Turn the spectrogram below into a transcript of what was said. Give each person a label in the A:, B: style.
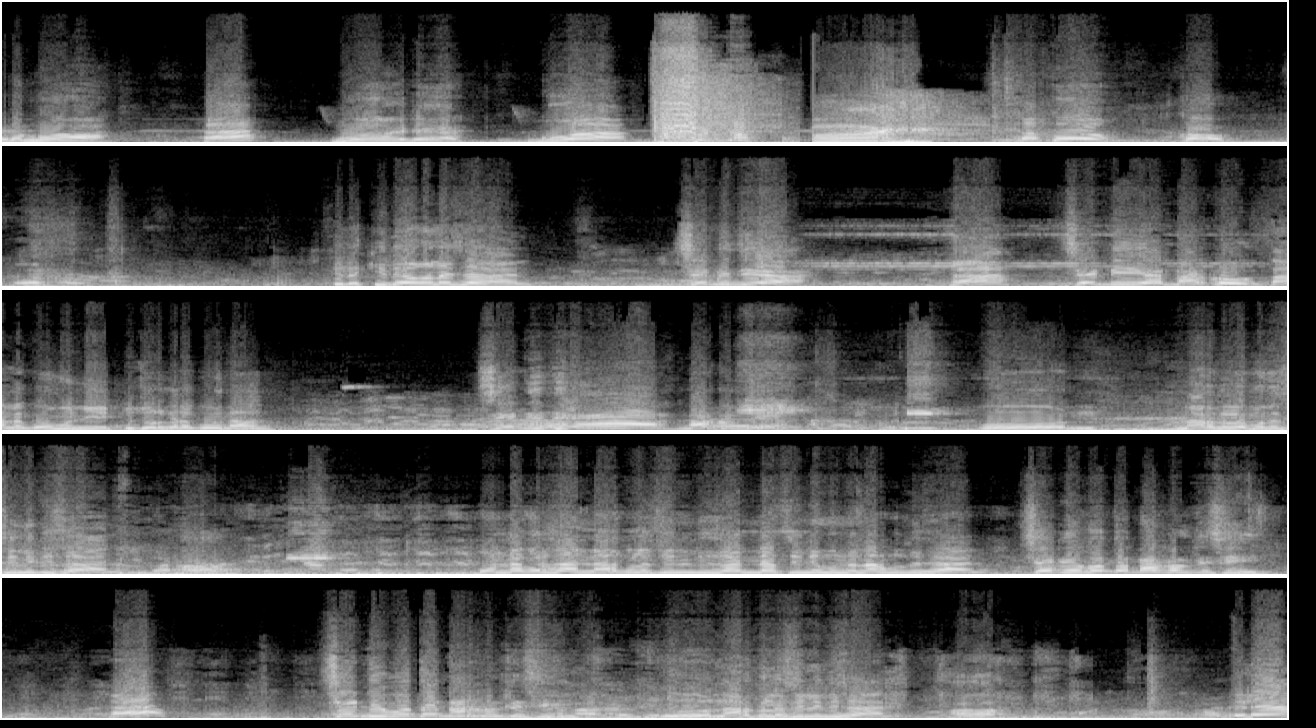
A: এটা মুয়া।
B: হ্যাঁ?
A: মুয়া এটা।
B: গুয়া কাকু?
A: কও।
B: এটা কি দিয়ে বানাইছেন?
A: চেনি দিয়া।
B: হ্যাঁ?
A: চেনি আর নারকল।
B: তাহলে কমুনি একটু জোর করে কই না।
A: চেনি দিয়া আর নারকল দিয়া।
B: ও নারকেলের মধ্যে চিনি দিছেন?
A: হ্যাঁ।
B: কোনটা করছেন? নারকেলের চিনি দিছেন না চিনি মধ্যে নারকেল দিছেন?
A: চেনির মধ্যে নারকল দিছি।
B: হ্যাঁ?
A: চেনির মধ্যে নারকল দিছি।
B: ও নারকেলের চিনি দিছেন?
A: হ্যাঁ।
B: এটা?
